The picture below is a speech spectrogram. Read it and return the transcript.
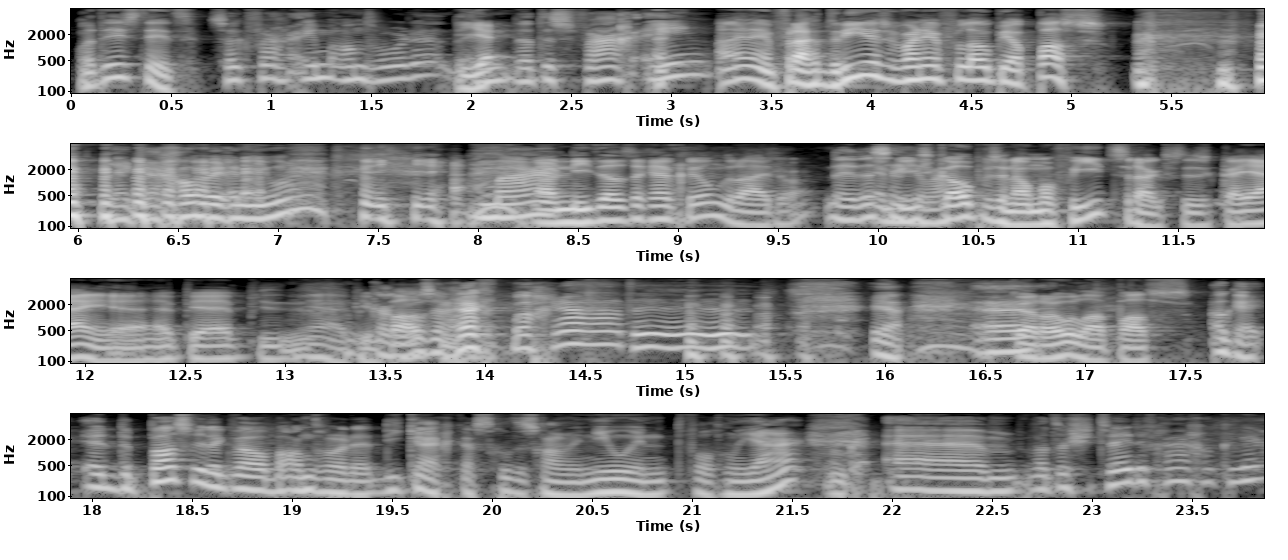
Wat is dit? Zal ik vraag 1 beantwoorden? Ja. Dat is vraag 1. Ah, nee, vraag 3 is, wanneer verloopt jouw pas? Jij krijgt gewoon weer een nieuwe. ja, Maar- nou, niet als er geen film draait, hoor. Nee, dat is en bioscopen zijn allemaal failliet straks, dus kan jij, eh, heb je, heb je, ja, heb je Ik kan pas? zeggen, recht maar gratis. ja. eh, Carola-pas. Oké, eh, de pas wil ik wel beantwoorden. Die krijg ik als het goed is gewoon weer nieuw in het volgende jaar. Oké. Ehm, wat was je tweede vraag ook weer?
